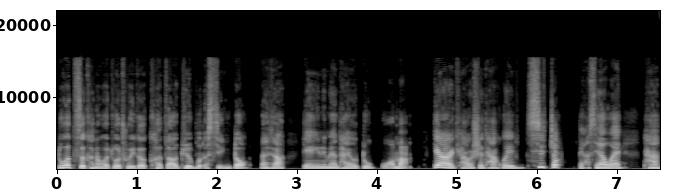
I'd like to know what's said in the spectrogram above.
多次可能会做出一个可遭拘捕的行动。那像电影里面他有赌博嘛？第二条是他会欺诈，表现为他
